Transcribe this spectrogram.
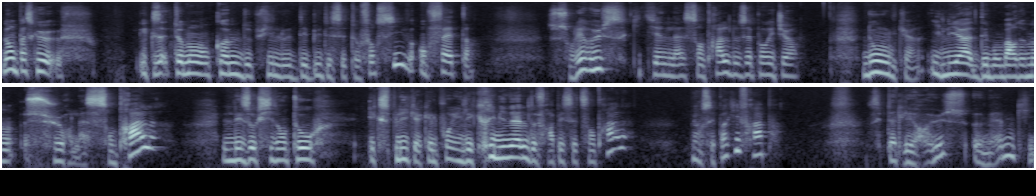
Non, parce que exactement comme depuis le début de cette offensive, en fait, ce sont les Russes qui tiennent la centrale de Zaporizhia. Donc, il y a des bombardements sur la centrale. Les Occidentaux expliquent à quel point il est criminel de frapper cette centrale, mais on ne sait pas qui frappe. C'est peut-être les Russes eux-mêmes qui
